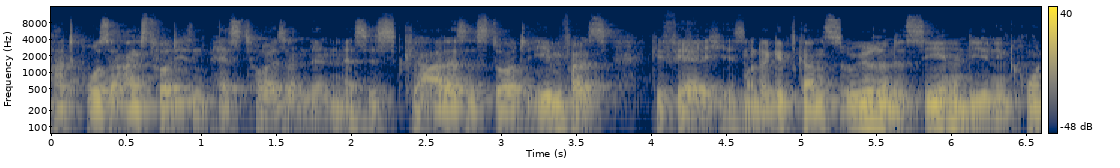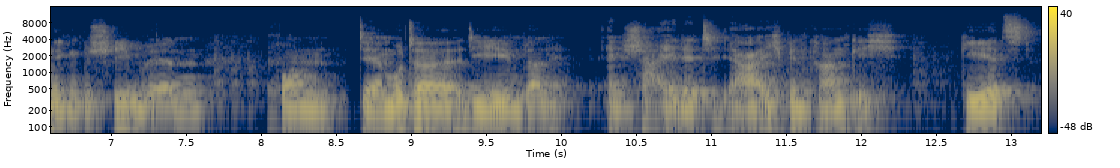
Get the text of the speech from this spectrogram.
hat große Angst vor diesen Pesthäusern, denn es ist klar, dass es dort ebenfalls gefährlich ist. Und da gibt es ganz rührende Szenen, die in den Chroniken beschrieben werden, von der Mutter, die eben dann entscheidet, ja, ich bin krank, ich gehe jetzt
